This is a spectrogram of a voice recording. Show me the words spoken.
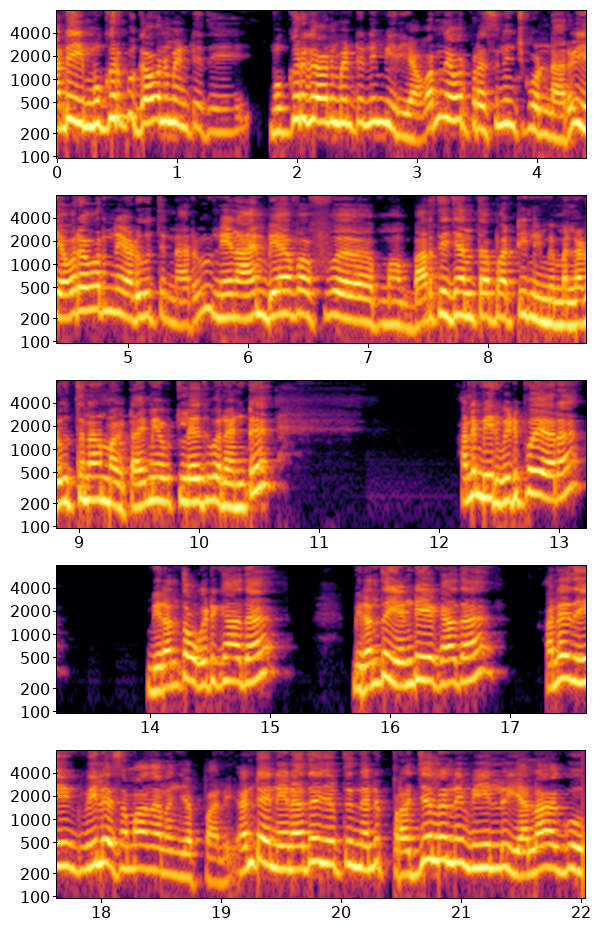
అంటే ఈ ముగ్గురు గవర్నమెంట్ ఇది. ముగ్గురు గవర్నమెంట్ని మీరు ఎవరిని ఎవరు ప్రశ్నించుకుంటున్నారు ఎవరెవరిని అడుగుతున్నారు? నేను I'm behalf of Bharatiya Janata Party నేను మిమ్మల్ని అడుగుతున్నాను మాకు టైం ఇవ్వట్లేదు అని అంటే అంటే మీరు విడిపోయారా? మీరంతా ఒకటి కాదా? మీరంతా ఎన్డీఏ కాదా? అనేది వీళ్ళే సమాధానం చెప్పాలి. అంటే నేను అదే చెప్తుందంటే ప్రజలని వీళ్ళు ఎలాగూ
